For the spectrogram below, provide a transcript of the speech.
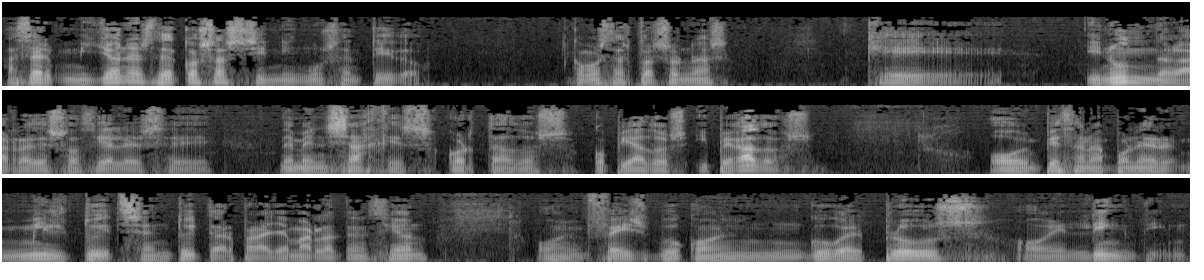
hacer millones de cosas sin ningún sentido. como estas personas que inundan las redes sociales eh, de mensajes cortados, copiados y pegados. O empiezan a poner mil tweets en Twitter para llamar la atención, o en Facebook, o en Google Plus, o en LinkedIn.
